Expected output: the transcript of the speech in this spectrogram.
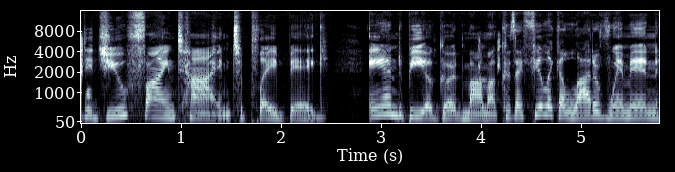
did you find time to play big and be a good mama? Because I feel like a lot of women,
